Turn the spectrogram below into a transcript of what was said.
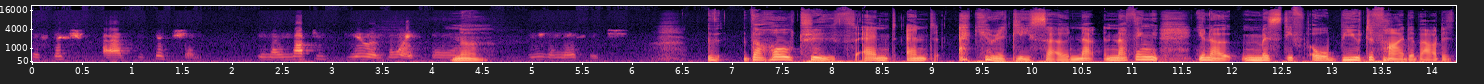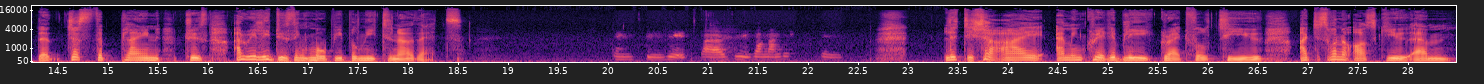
perception, uh, perception you know, not just hear a voice or no message. The whole truth and and accurately so. No, nothing, you know, mystif or beautified about it. The, just the plain truth. I really do think more people need to know that. Thank you. Yes, I agree one hundred percent. Letitia, I am incredibly grateful to you. I just want to ask you, um,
